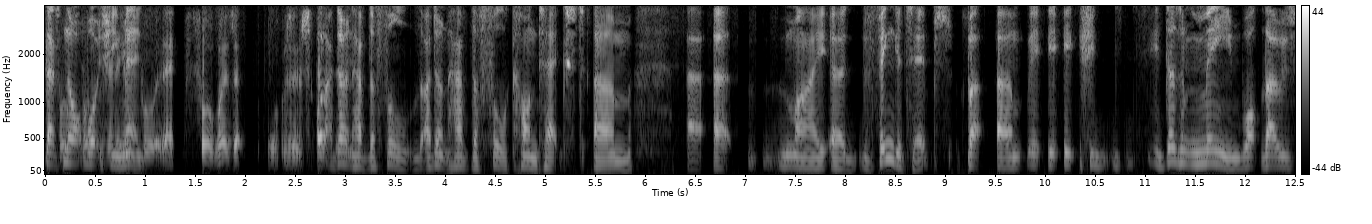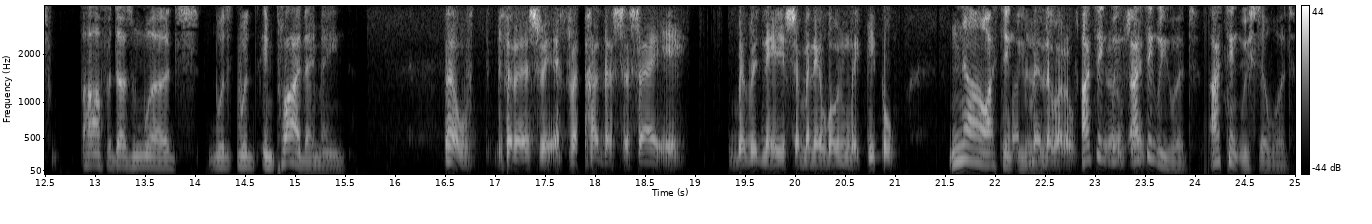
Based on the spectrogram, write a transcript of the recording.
that's not what she meant. Quote? What was it? What was it? Well, I don't have the full. I don't have the full context. Um, uh, at my uh, fingertips, but um, it, it, it, she, it doesn't mean what those half a dozen words would would imply they mean. Well, put it this way: if we had a society, we wouldn't have so many lonely people. No, I think we would. the world. I think You know we, I'm I think we would. I think we still would.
